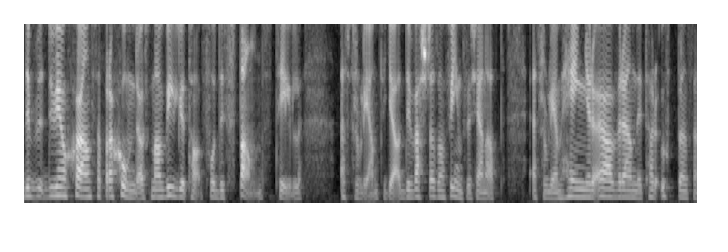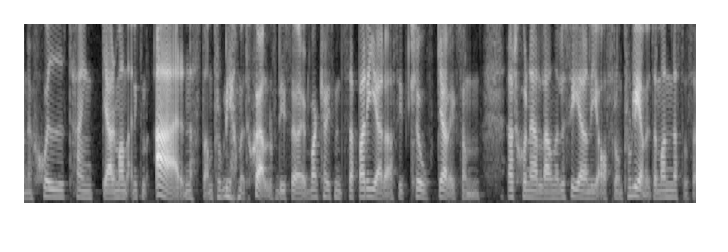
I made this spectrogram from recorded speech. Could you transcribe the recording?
Det, det är en skön separation där också. Man vill ju ta, få distans till ett problem tycker jag. Det värsta som finns är att känna att ett problem hänger över en, det tar upp ens energi, tankar, man liksom är nästan problemet själv. Det är så, man kan liksom inte separera sitt kloka, liksom, rationella, analyserande jag från problemet, utan man är nästan så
